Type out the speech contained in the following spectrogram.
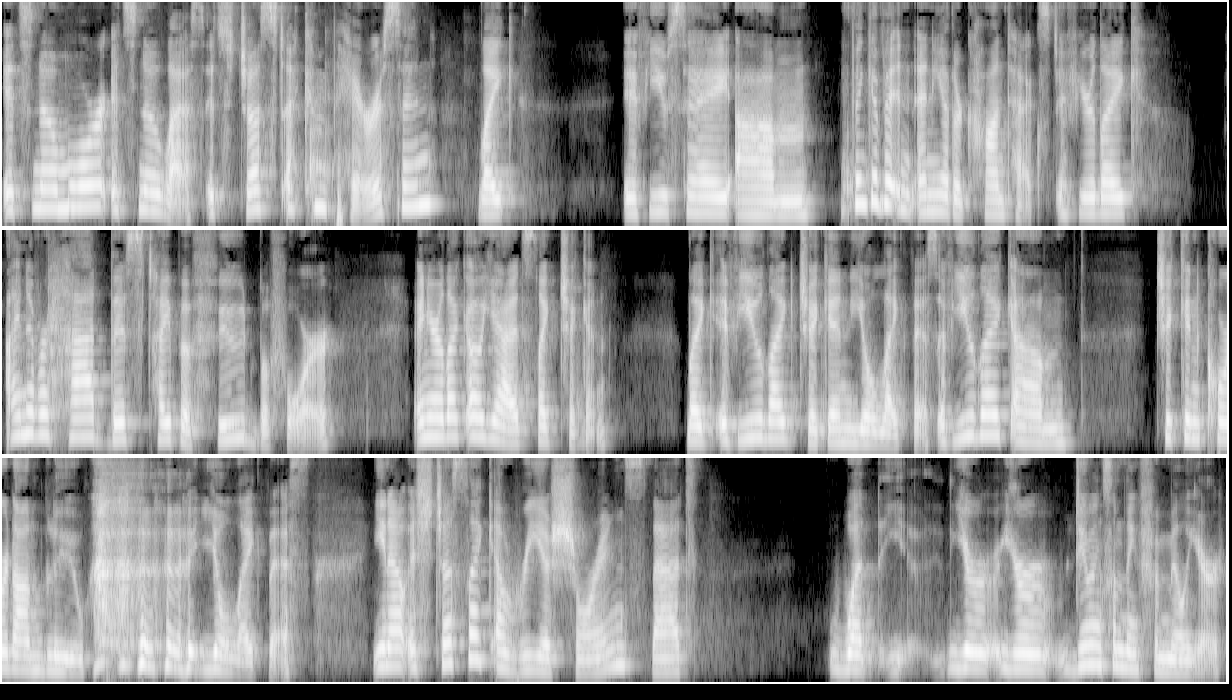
It's no more, it's no less. It's just a comparison. Like if you say, um, think of it in any other context. If you're like, I never had this type of food before, and you're like, oh yeah, it's like chicken. Like if you like chicken, you'll like this. If you like um, chicken cordon bleu, you'll like this. You know, it's just like a reassurance that what you're you're doing something familiar.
